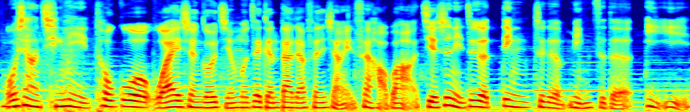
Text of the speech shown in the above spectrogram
嗯、我想请你透过“我爱深沟”节目，再跟大家分享一次，好不好？解释你这个定这个名字的意义。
